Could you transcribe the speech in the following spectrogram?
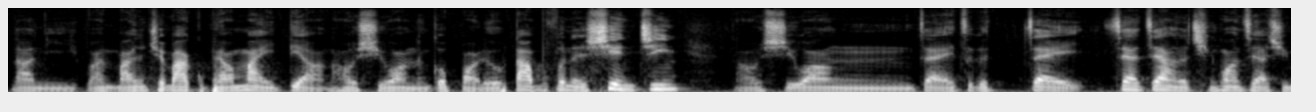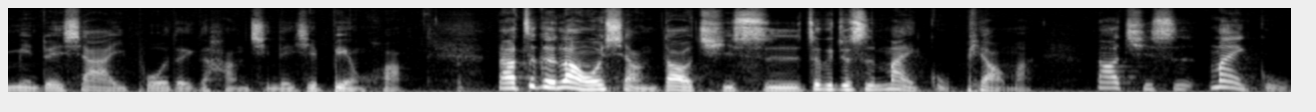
那你完完全把股票卖掉，然后希望能够保留大部分的现金，然后希望在这个在 在这样的情况之下去面对下一波的一个行情的一些变化。那这个让我想到，其实这个就是卖股票嘛。那其实卖股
